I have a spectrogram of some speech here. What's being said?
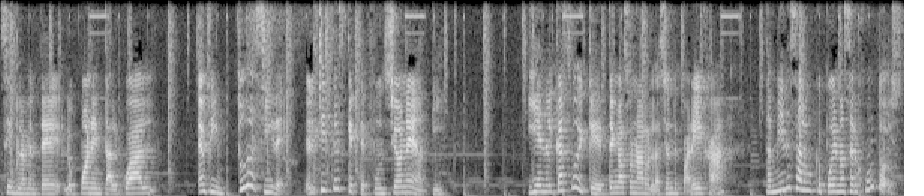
simplemente lo ponen tal cual. En fin, tú decide. El chiste es que te funcione a ti. Y en el caso de que tengas una relación de pareja, también es algo que pueden hacer juntos.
